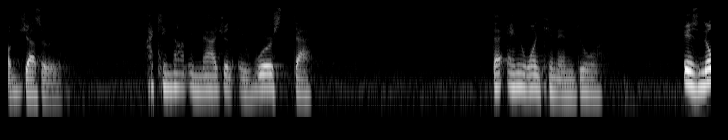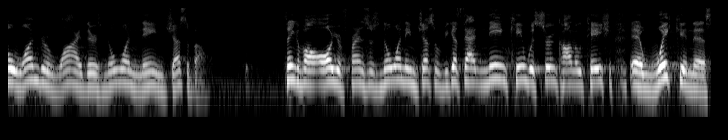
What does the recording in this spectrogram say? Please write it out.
of Jezreel. I cannot imagine a worse death that anyone can endure. It is no wonder why there's no one named Jezebel. Think about all your friends. There's no one named Jezebel because that name came with certain connotation, and wickedness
